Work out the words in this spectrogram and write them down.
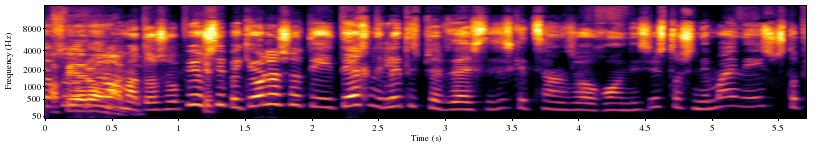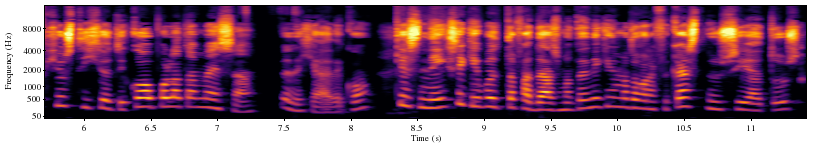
του αφιερώματος. αφιερώματος, ο οποίος Και- είπε κιόλας ότι η τέχνη λέει της ψευδέστησης και της αναζωογόνηση στο σινεμά είναι ίσως το πιο στοιχειωτικό από όλα τα μέσα. Δεν έχει άδικο. Και συνέχισε και είπε ότι τα φαντάσματα είναι κινηματογραφικά στην ουσία τους,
